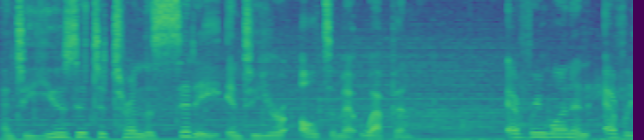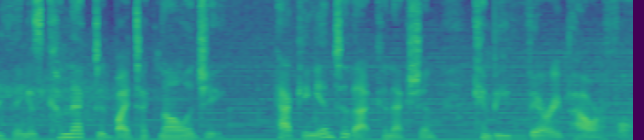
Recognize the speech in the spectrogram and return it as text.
and to use it to turn the city into your ultimate weapon. Everyone and everything is connected by technology. Hacking into that connection can be very powerful.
